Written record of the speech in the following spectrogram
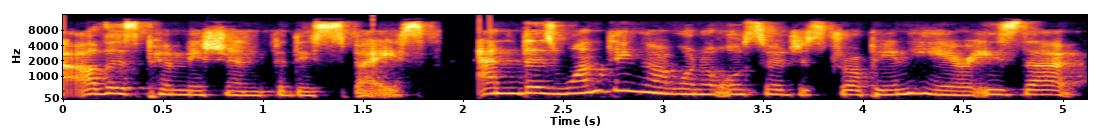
others permission for this space. And there's one thing I want to also just drop in here is that,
